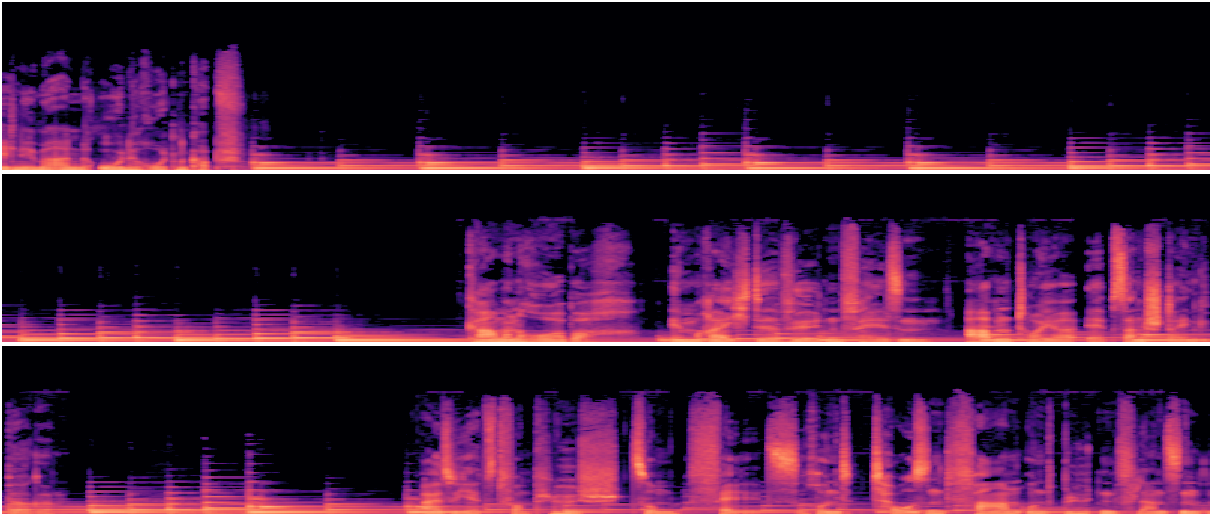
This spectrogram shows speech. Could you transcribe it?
Ich nehme an, ohne roten Kopf. Carmen Rohrbach im Reich der wilden Felsen Abenteuer Elbsandsteingebirge. Also jetzt vom Plüsch zum Fels. Rund 1000 Farn- und Blütenpflanzen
